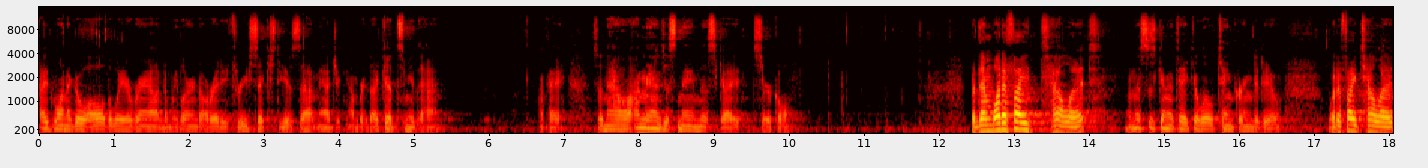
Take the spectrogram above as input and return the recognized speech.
I'd want to go all the way around, and we learned already 360 is that magic number. That gets me that. Okay, so now I'm going to just name this guy circle. But then what if I tell it, and this is going to take a little tinkering to do, what if I tell it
